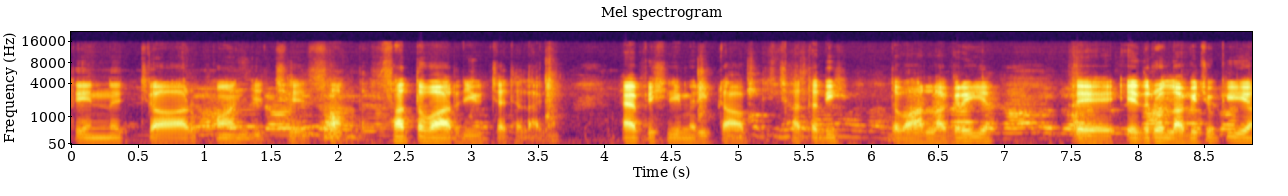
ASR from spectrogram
3 4 5 6 7 7 ਵਾਰ ਜੀ ਉੱਚਾ ਚਲਾ ਗਿਆ। ਇਹ ਪਿਛਲੀ ਮੇਰੀ ਟਾਪ ਦੀ ਛੱਤ ਦੀ। ਦੀਵਾਰ ਲੱਗ ਰਹੀ ਆ ਤੇ ਇਧਰੋਂ ਲੱਗ ਚੁੱਕੀ ਆ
